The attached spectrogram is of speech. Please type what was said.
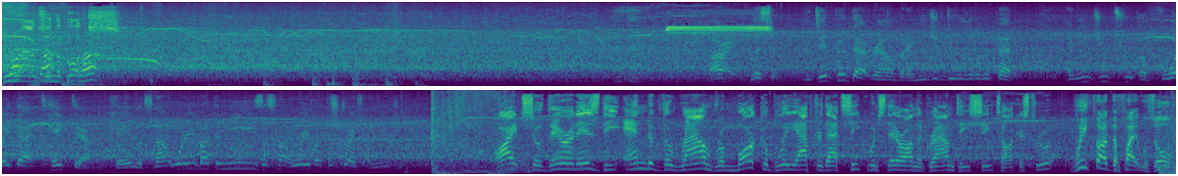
Two rounds in the books. Stop. All right, listen, you did good that round, but I need you to do a little bit better. I need you to avoid that takedown, okay? Let's not worry about the knees. Let's not worry about the strikes. I need you. All right, so there it is, the end of the round. Remarkably, after that sequence there on the ground, DC, talk us through it. We thought the fight was over.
